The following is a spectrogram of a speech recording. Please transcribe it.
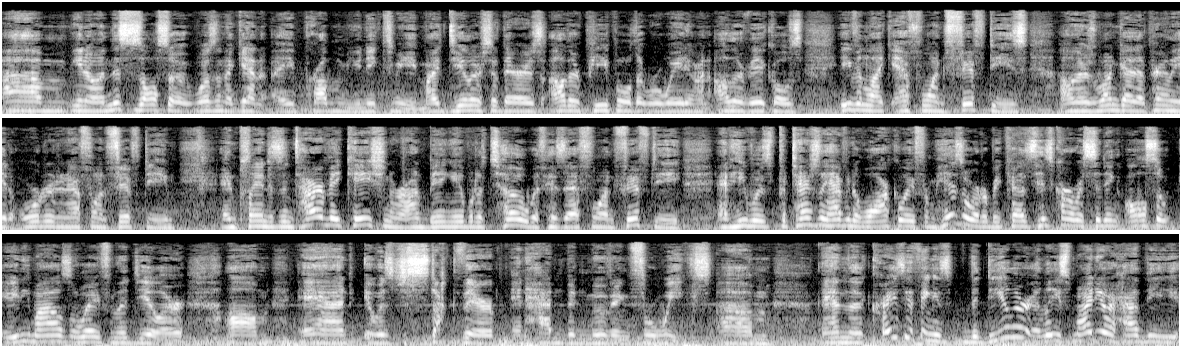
um, you know, and this is also it wasn't again a problem unique to me. My dealer said there is other people that were waiting on other vehicles, even like F-150s. Um, there's one guy that apparently had ordered an F-150 and planned his entire vacation around being able to tow with his F-150, and he was potentially having to walk away from his order because his car was sitting also 80 miles away from the dealer, um, and it was just stuck there and hadn't been moving for weeks. Um, and the crazy thing is, the dealer, at least my dealer, had the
